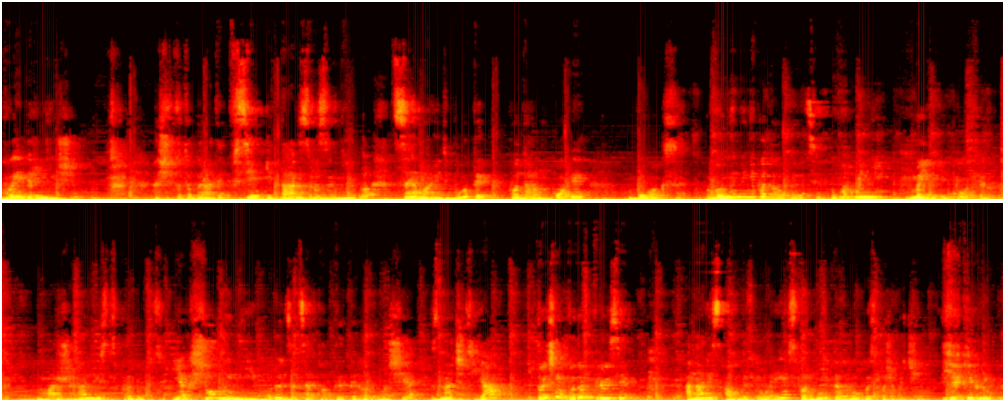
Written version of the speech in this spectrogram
вибірніше. А що тут обирати? Всім і так зрозуміло. Це мають бути подарункові бокси. Вони мені подобаються. А мені мені пофіг. Маржинальність продукції. Якщо мені будуть за це платити гроші, значить я точно буду в плюсі. Аналіз аудиторії сформуйте групи споживачів. Які групи?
